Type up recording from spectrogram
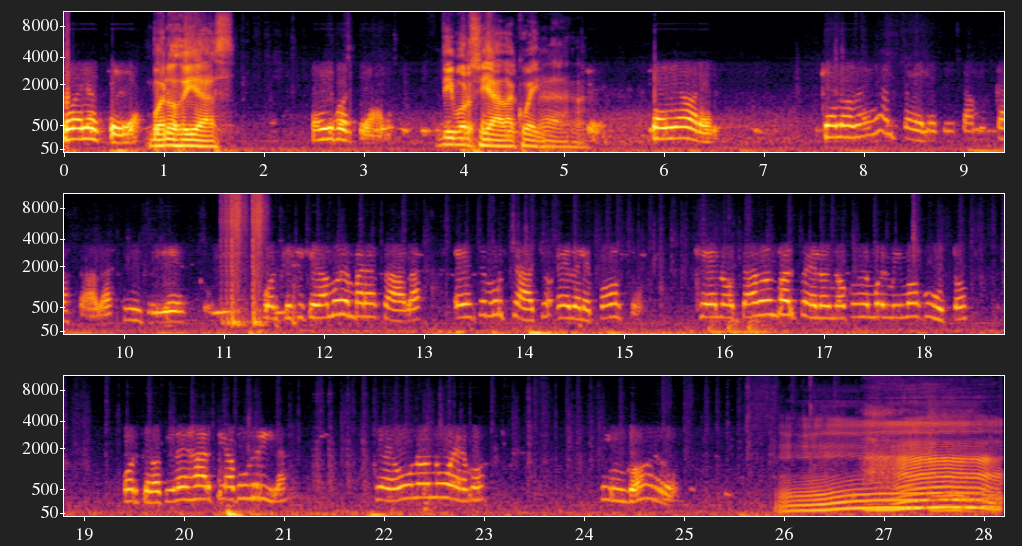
Buenos días, Buenos días. soy divorciada. Divorciada, cuenta. Ajá. Señores, que nos den al pelo si estamos casadas es un riesgo. Porque si quedamos embarazadas, ese muchacho es del esposo. Que nos está dando al pelo y no cogemos el mismo gusto, porque no tienes arte y aburrida, que uno nuevo sin gorro. Ah.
